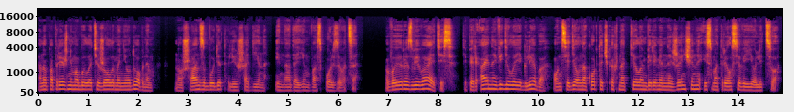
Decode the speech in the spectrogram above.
оно по-прежнему было тяжелым и неудобным, но шанс будет лишь один, и надо им воспользоваться. «Вы развиваетесь». Теперь Айна видела и Глеба. Он сидел на корточках над телом беременной женщины и смотрелся в ее лицо.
